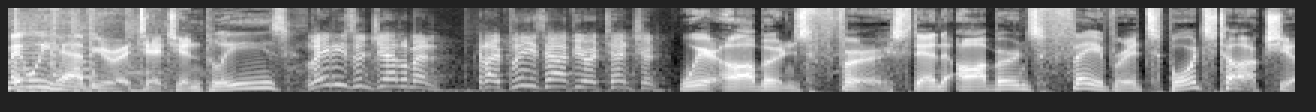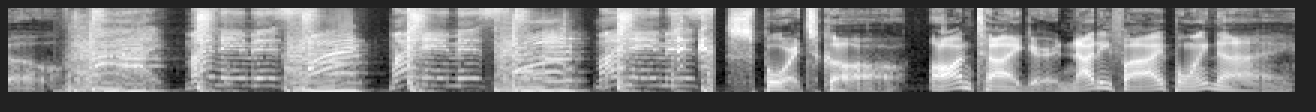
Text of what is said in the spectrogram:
May we have your attention, please? Ladies and gentlemen, can I please have your attention? We're Auburn's first and Auburn's favorite sports talk show. Hi, my name is. What? My name is. My name is. Sports Call on Tiger 95.9.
